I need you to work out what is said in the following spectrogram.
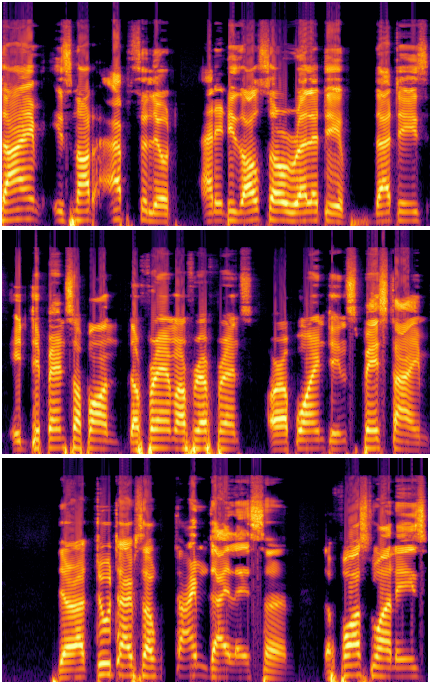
Time is not absolute and it is also relative. That is, it depends upon the frame of reference or a point in space-time. There are two types of time dilation. The first one is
